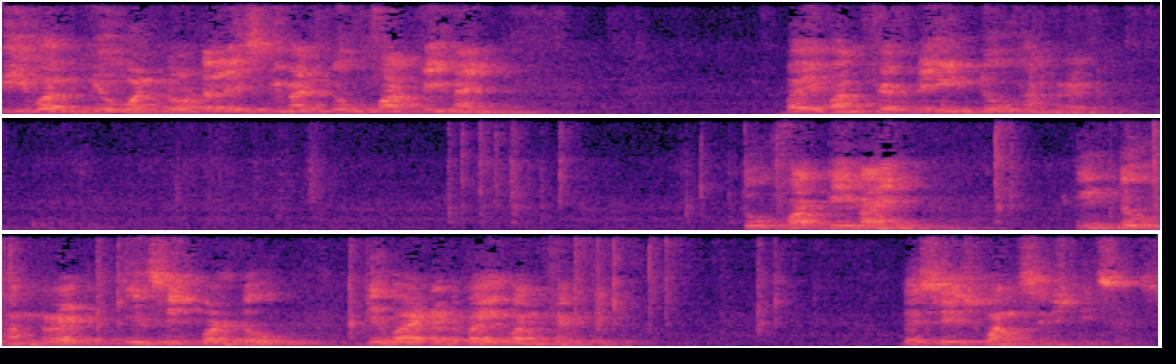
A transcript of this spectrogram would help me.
P1 Q1 total is given 249 by 150 into 100. 249 into 100 is equal to divided by 150. This is 166.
